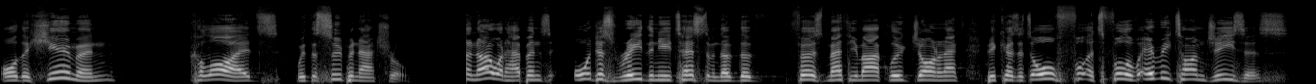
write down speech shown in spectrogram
or the human collides with the supernatural? I don't know what happens, or just read the New Testament. The, the, first Matthew, Mark, Luke, John, and Acts because it's all full, it's full of every time Jesus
